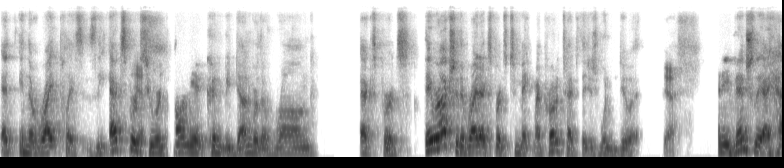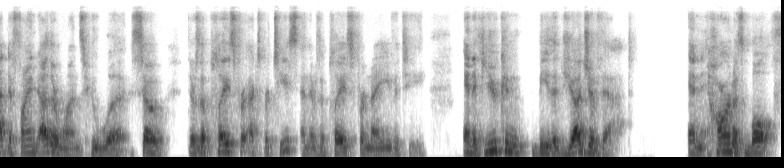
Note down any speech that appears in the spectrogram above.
at, in the right places. The experts yes. who were telling me it couldn't be done were the wrong experts. They were actually the right experts to make my prototypes. They just wouldn't do it. Yes. And eventually i had to find other ones who would. So there's a place for expertise and there's a place for naivety. And if you can be the judge of that and harness both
